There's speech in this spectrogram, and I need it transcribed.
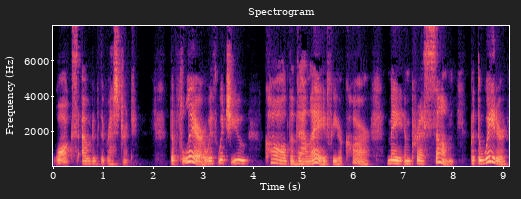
walks out of the restaurant. The flair with which you call the valet for your car may impress some, but the waiter,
